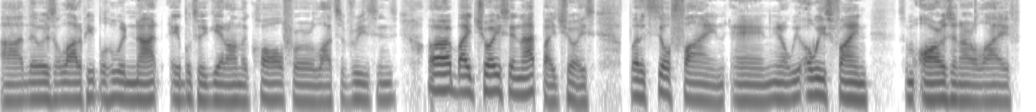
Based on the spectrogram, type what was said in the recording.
Uh, there was a lot of people who were not able to get on the call for lots of reasons, or by choice and not by choice, but it's still fine. And, you know, we always find some R's in our life.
